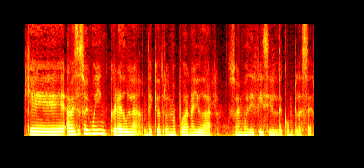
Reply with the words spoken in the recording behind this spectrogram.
que a veces soy muy incrédula de que otros me puedan ayudar. Soy muy difícil de complacer.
